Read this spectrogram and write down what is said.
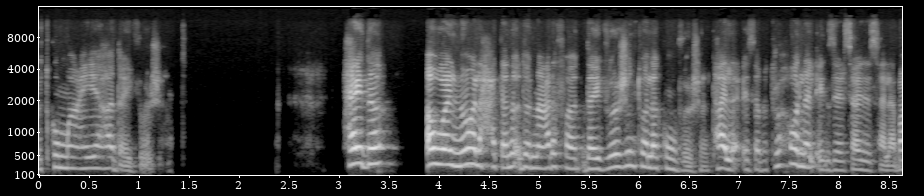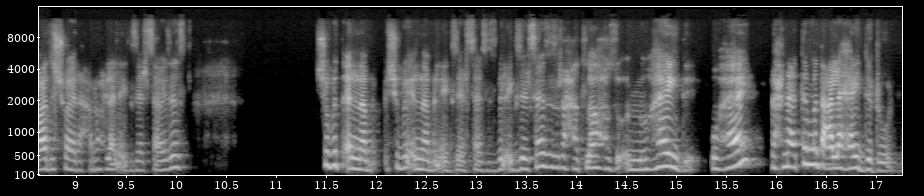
بتكون معي إياها divergent هيدا أول نوع لحتى نقدر نعرفها divergent ولا convergent هلأ إذا بتروحوا لل exercises هلأ بعد شوي رح نروح لل exercises شو بتقلنا شو بيقلنا بال exercises بال exercises رح تلاحظوا إنه هيدي وهي رح نعتمد على هيدي ال rule.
